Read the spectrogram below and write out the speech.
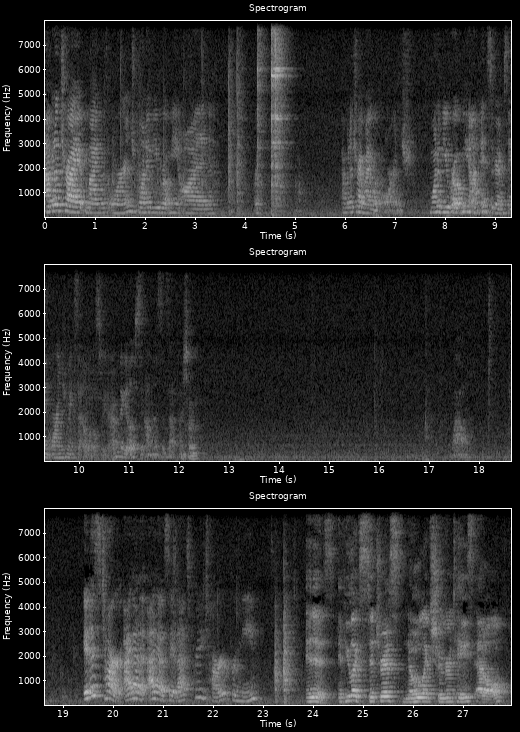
I'm gonna try mine with orange. One of you wrote me on, or, I'm gonna try mine with orange. One of you wrote me on Instagram saying orange makes it a little sweeter. I'm gonna get lipstick on this, is that fine? So, Wow. It is tart. I gotta, say, that's pretty tart for me. it is. If you like citrus, no like sugar taste at all,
